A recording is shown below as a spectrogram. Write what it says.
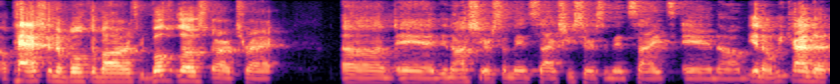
A passion of both of ours. We both love Star Trek. Um, and you know, I share some insights, she shares some insights, and um, you know, we kind of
